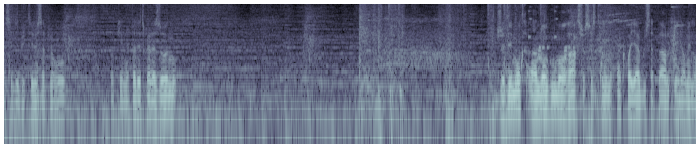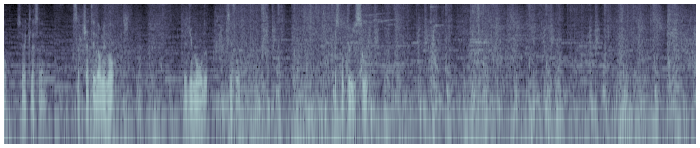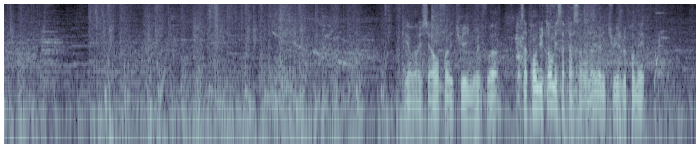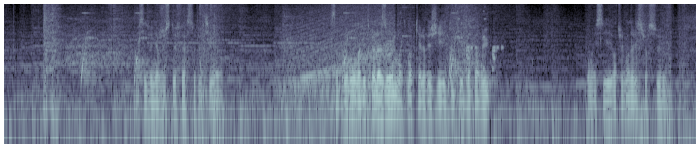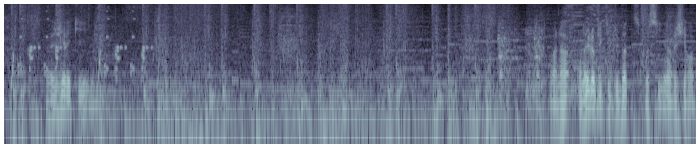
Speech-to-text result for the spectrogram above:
essayer de buter le sapero. Ok, ne pas détruire la zone. Je démontre un engouement rare sur ce stream, incroyable, où ça parle énormément. C'est vrai que là, ça, ça chatte énormément. Il y a du monde, c'est faux. Qu'est-ce qu'on peut ici? Ok, on va réussir à enfin les tuer une nouvelle fois. Ça prend du temps mais ça passe, hein. on arrive à les tuer, je le promets. On va essayer de venir juste faire ce petit... Euh... Sapero, on va détruire la zone maintenant qu'il y a le régie qui est apparu. On va essayer éventuellement d'aller sur ce régie Aleki. Voilà, on a eu l'objectif du bot aussi, un Régirock,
